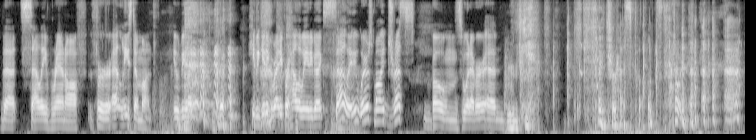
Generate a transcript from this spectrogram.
that Sally ran off for at least a month. It would be like he'd be getting ready for Halloween. He'd be like, "Sally, where's my dress bones? Whatever." And My dress bones. I don't. Know.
